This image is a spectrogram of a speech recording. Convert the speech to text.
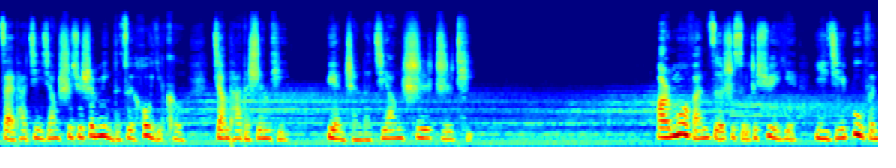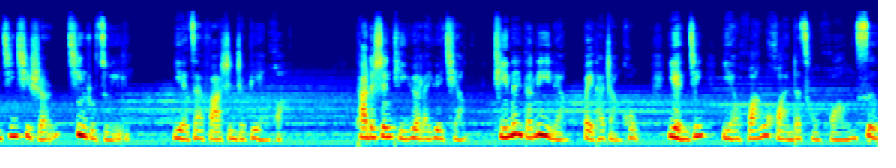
在他即将失去生命的最后一刻，将他的身体变成了僵尸之体。而莫凡则是随着血液以及部分精气神进入嘴里，也在发生着变化。他的身体越来越强，体内的力量被他掌控，眼睛也缓缓地从黄色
